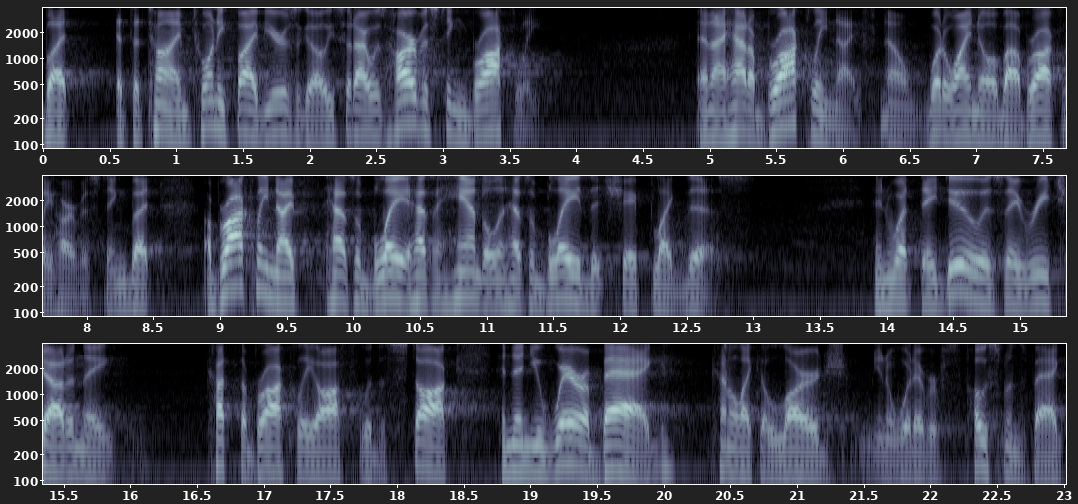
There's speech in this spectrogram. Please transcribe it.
but at the time, 25 years ago, he said I was harvesting broccoli." And I had a broccoli knife. Now, what do I know about broccoli harvesting? But a broccoli knife has a blade, has a handle, and has a blade that's shaped like this. And what they do is they reach out and they cut the broccoli off with the stalk, and then you wear a bag kind of like a large, you know, whatever postman's bag,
